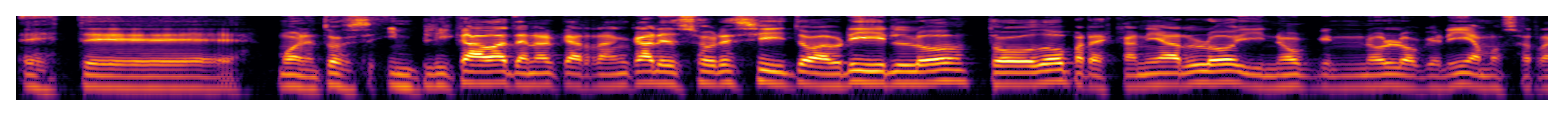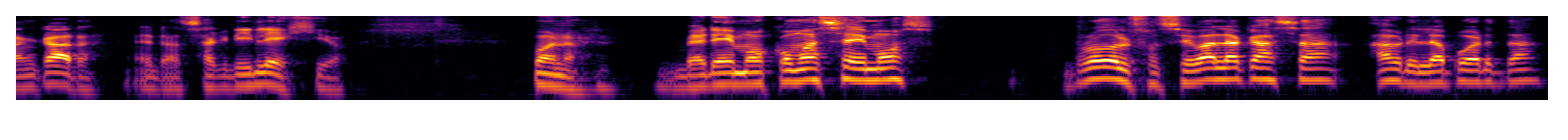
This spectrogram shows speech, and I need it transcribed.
Este, bueno, entonces implicaba tener que arrancar el sobrecito, abrirlo, todo para escanearlo y no, no lo queríamos arrancar, era sacrilegio. Bueno, veremos cómo hacemos. Rodolfo se va a la casa, abre la puerta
